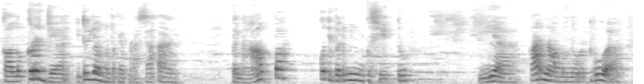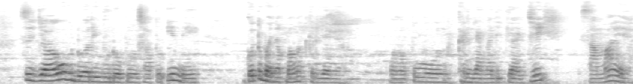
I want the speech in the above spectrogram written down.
Kalau kerja itu jangan pakai perasaan. Kenapa? Kok tiba-tiba minum ke situ? Iya, karena menurut gue sejauh 2021 ini gue tuh banyak banget kerjanya. Walaupun kerja nggak digaji sama ya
